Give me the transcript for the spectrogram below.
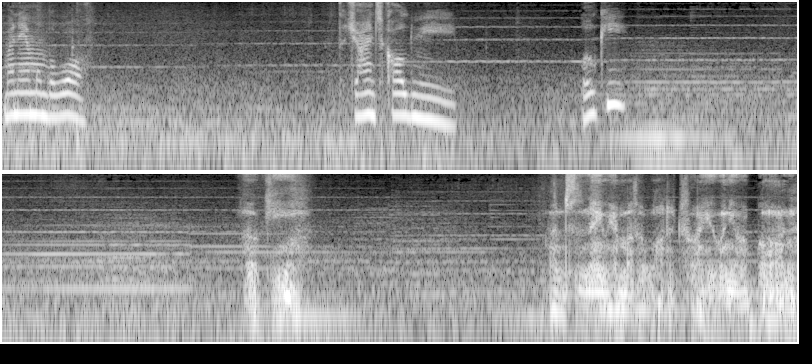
My name on the wall. The Giants called me... Loki? Loki. That's the name your mother wanted for you when you were born.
